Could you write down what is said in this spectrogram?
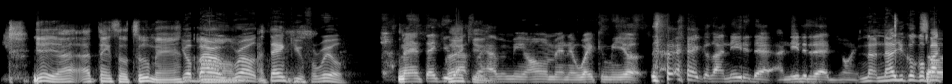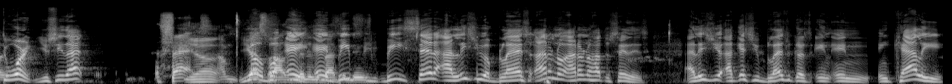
Yeah, yeah, I, I think so too, man. Yo, Baron, Um, bro, I- thank you for real. Man, thank you Thank guys you. for having me on, man, and waking me up because I needed that. I needed that joint. Now, now you can go So- back to work. You see that? Facts. Yeah. I'm- Yo, that's what I but hey, hey, about to be, be said at least you are blessed. I don't know. I don't know how to say this. At least you, I guess you blessed because in in in Cali,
